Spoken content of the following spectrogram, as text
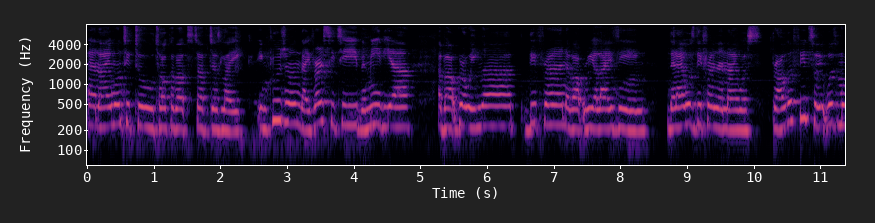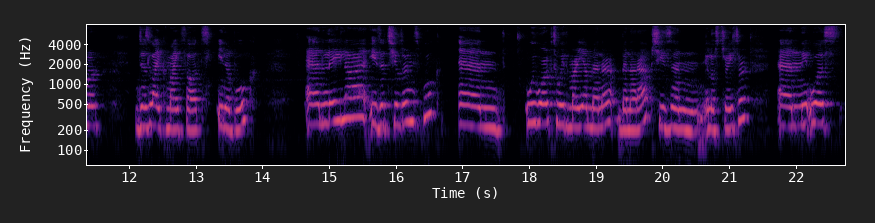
And I wanted to talk about stuff just like inclusion, diversity, the media, about growing up different, about realizing that I was different and I was proud of it. So it was more just like my thoughts in a book. And Layla is a children's book, and we worked with Maria Benarab. She's an illustrator, and it was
